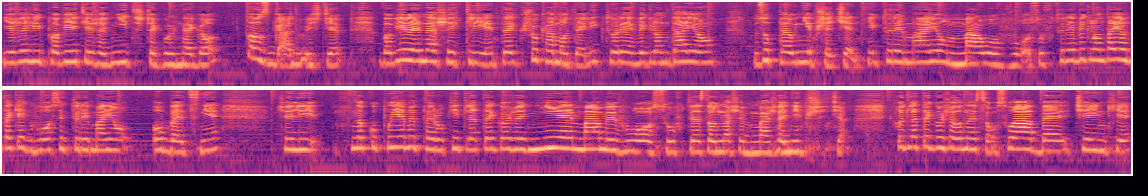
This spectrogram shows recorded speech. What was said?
Jeżeli powiecie, że nic szczególnego, to zgadłyście, bo wiele naszych klientek szuka modeli, które wyglądają zupełnie przeciętnie, które mają mało włosów, które wyglądają tak jak włosy, które mają obecnie, czyli no kupujemy peruki dlatego, że nie mamy włosów, które są naszym marzeniem życia, tylko dlatego, że one są słabe, cienkie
